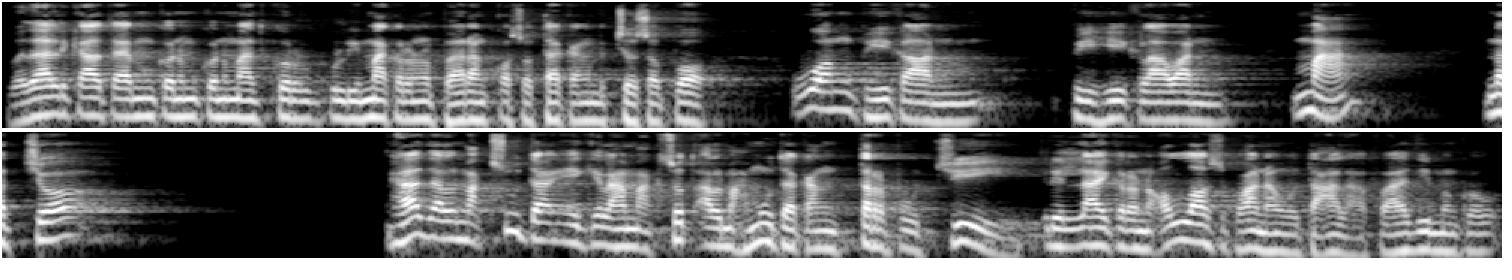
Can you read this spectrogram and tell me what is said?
Wadhalika uta mengkono-mengkono madkur kulima karena barang kosoda kang nejo sapa? Wong bihi kan bihi kelawan ma nejo hadal maksuda ikilah maksud al mahmuda kang terpuji lillahi karena Allah subhanahu wa taala. Fa hadhi mengko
